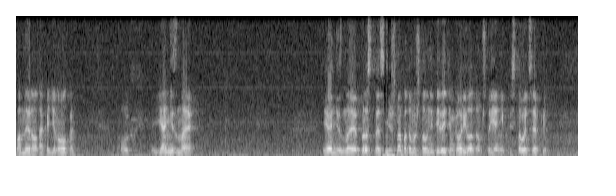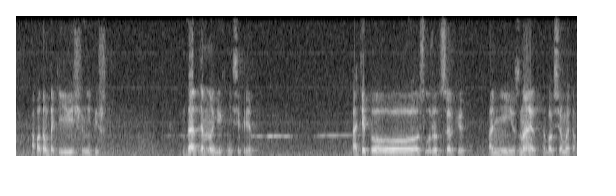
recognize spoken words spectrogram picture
вам, наверное, так одиноко. Ох, я не знаю. Я не знаю, это просто смешно, потому что он мне перед этим говорил о том, что я не в Христовой церкви, а потом такие вещи мне пишет. Да, для многих не секрет. А те, кто служит в церкви, они знают обо всем этом,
